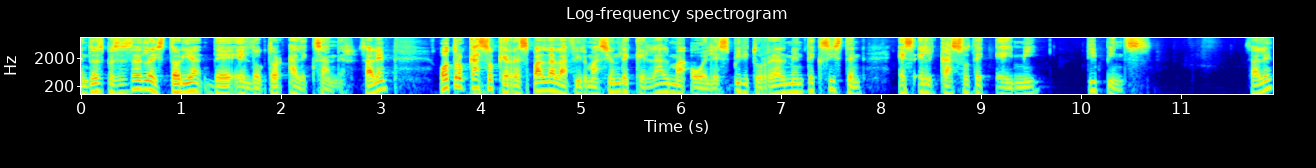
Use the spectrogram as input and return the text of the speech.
Entonces, pues esa es la historia del doctor Alexander, ¿sale? Otro caso que respalda la afirmación de que el alma o el espíritu realmente existen es el caso de Amy Tippins, ¿sale?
